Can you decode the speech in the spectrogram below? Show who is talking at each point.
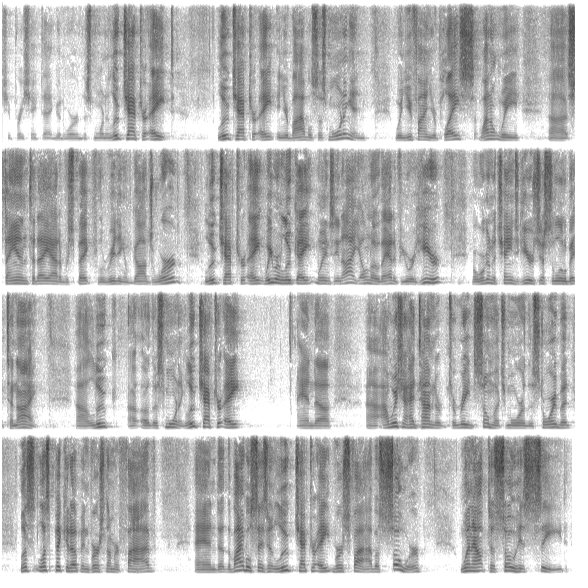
Speaker 1: bless you. Appreciate that good word this morning. Luke chapter 8. Luke chapter 8 in your Bibles this morning. And when you find your place, why don't we uh, stand today out of respect for the reading of God's word? Luke chapter 8. We were in Luke 8 Wednesday night. Y'all know that if you were here. But we're going to change gears just a little bit tonight. Uh, Luke, uh, this morning, Luke chapter 8. And uh, uh, I wish I had time to, to read so much more of the story, but let's, let's pick it up in verse number 5. And uh, the Bible says in Luke chapter 8, verse 5, a sower went out to sow his seed.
